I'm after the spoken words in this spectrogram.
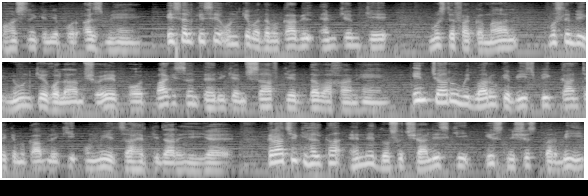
पहुँचने के लिए पुरज़म है। इस हल्के से उनके मदमुकाबिल एम क्यू एम के मुस्तफ़ा कमाल, मुस्लिम लीग नून के गुलाम शोएब और पाकिस्तान तहरीक इंसाफ के दवा खान हैं। इन चारों उम्मीदवारों के बीच भी कांटे के मुकाबले की उम्मीद ज़ाहिर की जा रही है। कराची के हल्का एन ए दो सौ छियालीस की इस नशस्त पर भी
